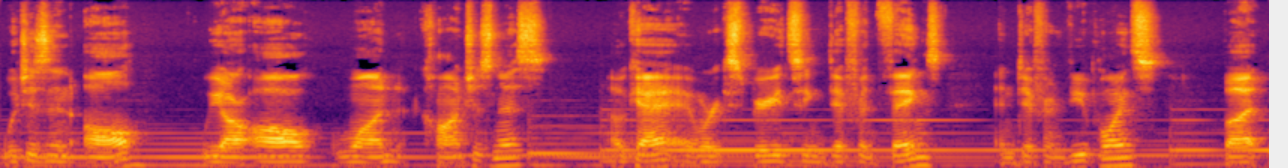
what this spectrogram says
which is in all. We are all one consciousness. Okay? And we're experiencing different things and different viewpoints, but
